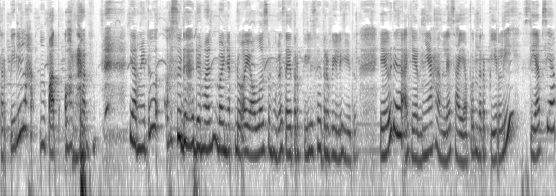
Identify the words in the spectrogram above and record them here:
terpilihlah empat orang yang itu sudah dengan banyak doa ya Allah semoga saya terpilih saya terpilih gitu. Ya udah akhirnya alhamdulillah saya pun terpilih siap-siap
